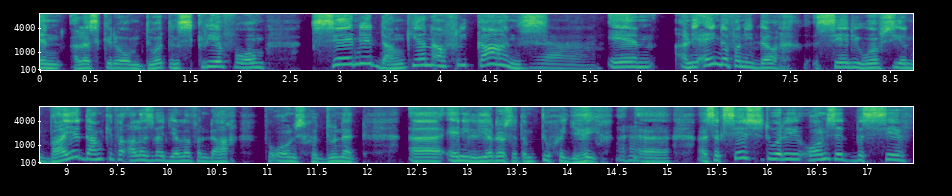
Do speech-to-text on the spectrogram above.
en hulle skree hom dood en skree vir hom sê net dankie in Afrikaans. Ja. En aan die einde van die dag sê die hoofseun baie dankie vir alles wat julle vandag vir ons gedoen het. Uh en die leerders het hom toegejuig. Uh 'n suksesstorie. Ons het besef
